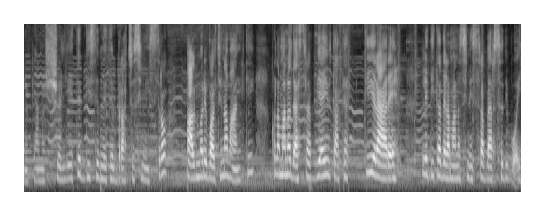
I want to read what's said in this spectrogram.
Piano piano sciogliete, distendete il braccio sinistro, palmo rivolto in avanti, con la mano destra vi aiutate a tirare le dita della mano sinistra verso di voi.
